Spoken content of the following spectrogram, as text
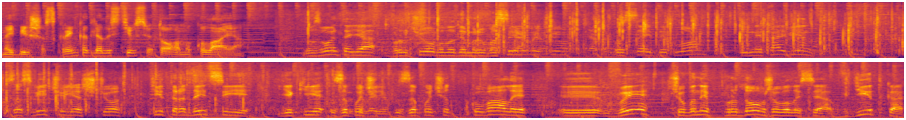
Найбільша скринька для листів Святого Миколая. Дозвольте, я вручу Володимиру Васильовичу ось цей диплом, і нехай він засвідчує, що ті традиції, які започ- започаткували е, ви, щоб вони продовжувалися в дітках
